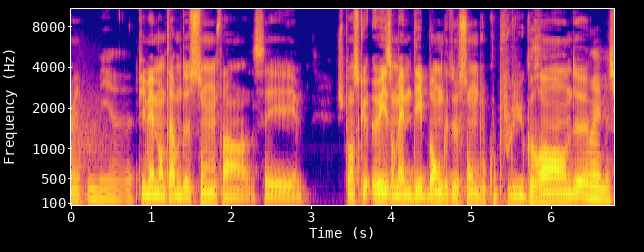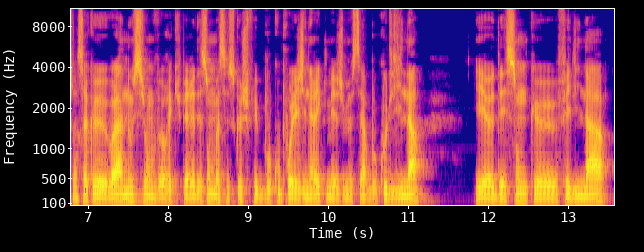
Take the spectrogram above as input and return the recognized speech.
Oui. Mais euh, Puis même en termes de son, enfin, c'est. Je pense que eux, ils ont même des banques de sons beaucoup plus grandes. Ouais, bien sûr. C'est-à-dire que voilà, nous, si on veut récupérer des sons, bah, c'est ce que je fais beaucoup pour les génériques, mais je me sers beaucoup de Lina et euh, des sons que fait Lina.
